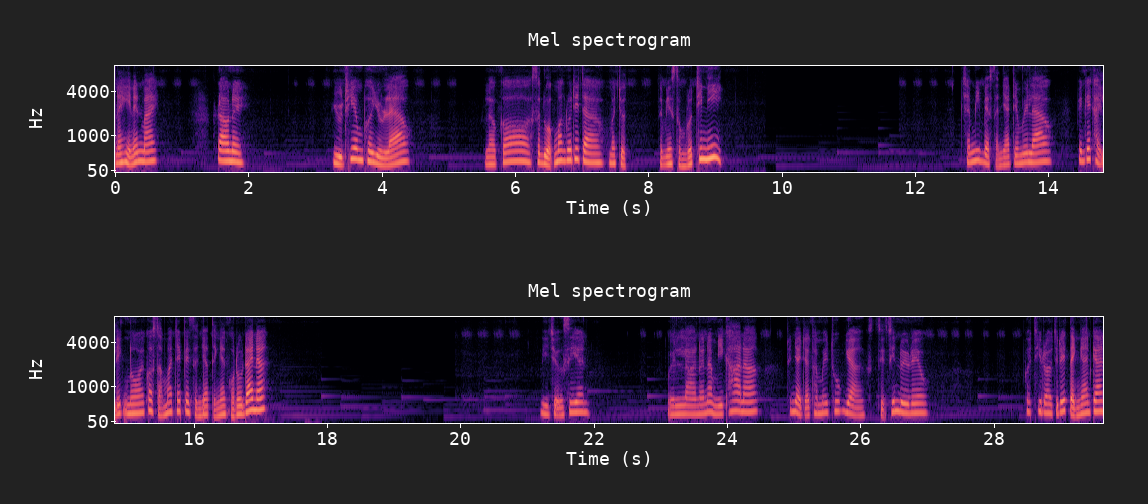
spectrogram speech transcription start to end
นายเห็นนั่นไหม เราเนี่ยอยู่ที่อำเภออยู่แล้ว แล้วก็สะดวกมากด้วยที่จะมาจดทะเบียนสมรสที่นี่ ฉันมีแบบสัญญาเตรียมไว้แล้ว พียงแค่ไขเล็กน้อยก็สามารถใช้เป็นสัญญาแต่งงานของเราได้นะลีเฉิงเซียน เวลานั้นนะมีค่านะ ฉันอยากจะทำให้ทุกอย่างเสร็จสิ้นโดยเร็ว เพื่อที่เราจะได้แต่งงานกัน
